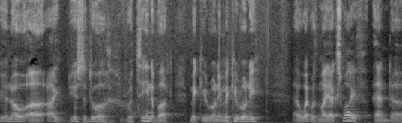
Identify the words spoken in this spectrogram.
You know, uh, I used to do a routine about Mickey Rooney. Mickey Rooney uh, went with my ex-wife, and uh,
